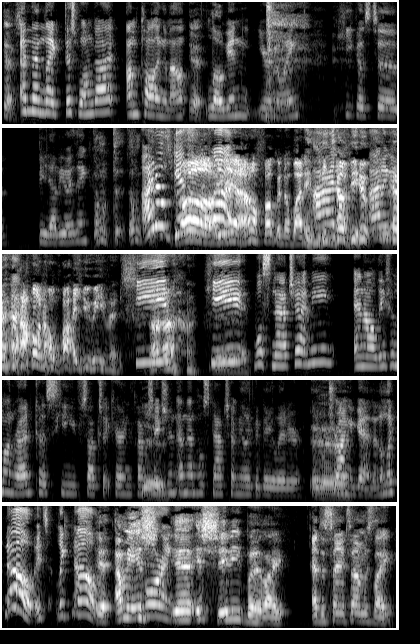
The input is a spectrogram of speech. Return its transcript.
Yes. and then like this one guy, I'm calling him out. Yeah. Logan, you're annoying. he goes to BW, I think. don't, t- don't. I don't give Oh a fuck. yeah, I don't fuck with nobody in I BW. don't- I don't give a fuck. I don't know why you even. He Uh-uh. he will Snapchat me, and I'll leave him on read because he sucks at carrying the conversation, and then he'll Snapchat me like a day later, like Yeah. trying again, and I'm like, no, it's like no. Yeah, I mean, it's Boring. Yeah, it's shitty, but like at the same time, it's like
